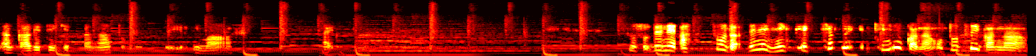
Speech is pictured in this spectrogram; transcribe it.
ん、なんか上げていけたなと思っています。はい。そうそう。でね、あ、そうだ。でね、に昨日かな？おとついかな？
